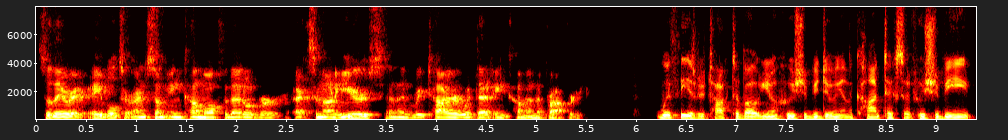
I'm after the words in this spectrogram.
So they were able to earn some income off of that over X amount of years and then retire with that income and the property. With these, we talked about, you know, who should be doing it in the context of who should be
